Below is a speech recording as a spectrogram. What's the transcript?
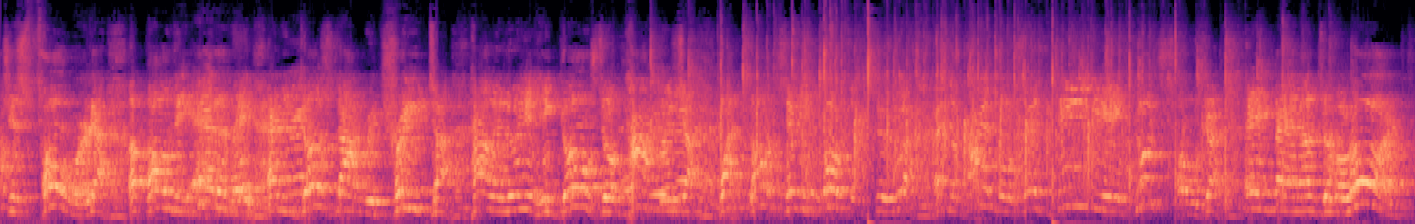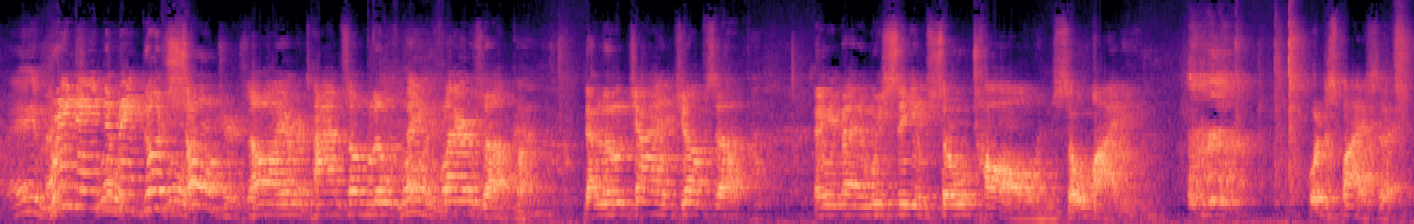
marches forward upon the enemy and he does not retreat. Hallelujah. He goes to accomplish what God said he was to. And the Bible says, Be a good soldier, amen, unto the Lord. Amen. We need to be good soldiers. Oh, every time some little thing flares up, that little giant jumps up. Amen. And we see him so tall and so mighty. What did the spies say?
